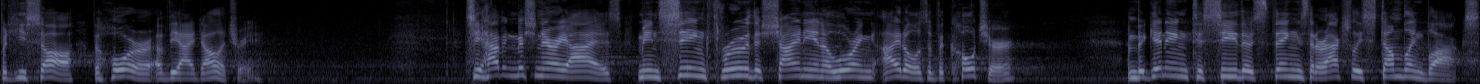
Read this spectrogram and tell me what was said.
but he saw the horror of the idolatry. See, having missionary eyes means seeing through the shiny and alluring idols of the culture and beginning to see those things that are actually stumbling blocks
